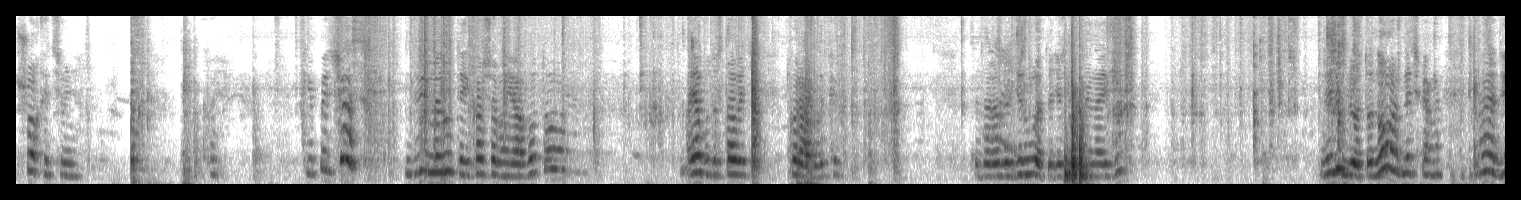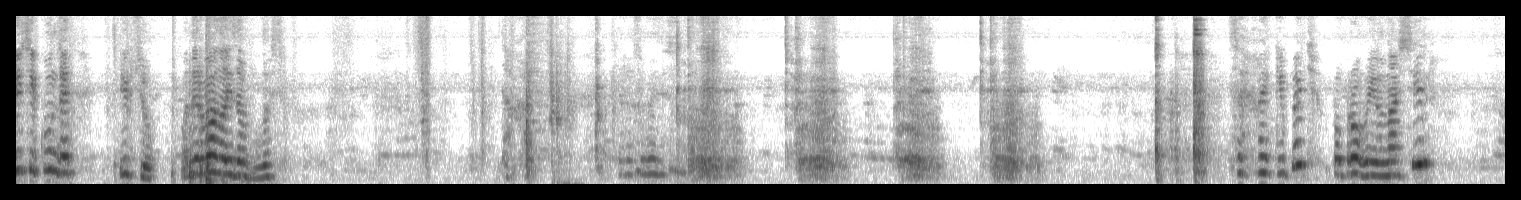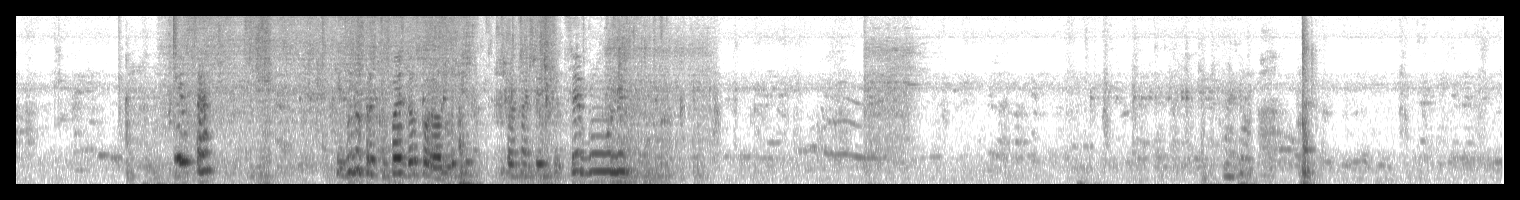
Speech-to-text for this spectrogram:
Що, Кацюня? Так, Кипить час. Дві минути і каша моя готова. А я буду ставити кораблики. Це зараз одірву, а тоді знову не найду. Не люблю то ножничками. А, дві секунди і все. Одірвала і забулась. Так. Зараз винесу. Це хай кипить. Попробую на сіль. І все. І буду приступати до корабликів. Зараз начищу цибулі.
